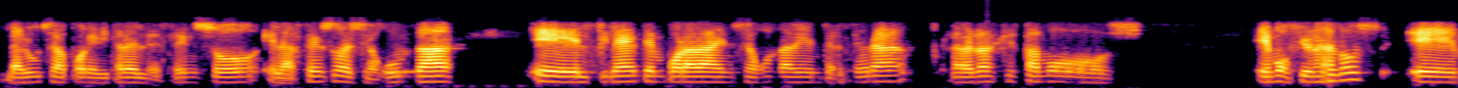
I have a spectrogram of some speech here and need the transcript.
la lucha por evitar el descenso, el ascenso de segunda, el final de temporada en segunda y en tercera. La verdad es que estamos emocionados eh,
